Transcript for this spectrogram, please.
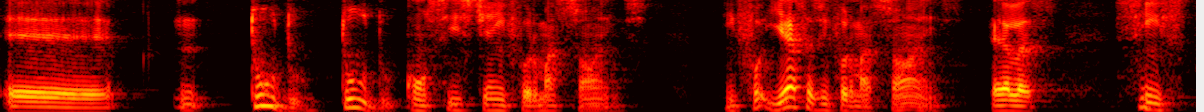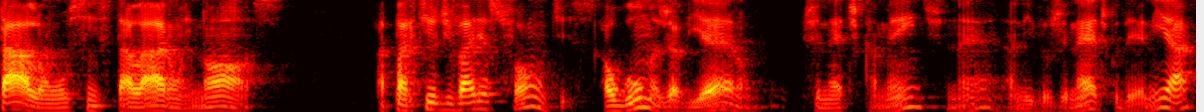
é, tudo, tudo consiste em informações. Info e essas informações, elas se instalam ou se instalaram em nós a partir de várias fontes. Algumas já vieram geneticamente, né, a nível genético, DNA,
